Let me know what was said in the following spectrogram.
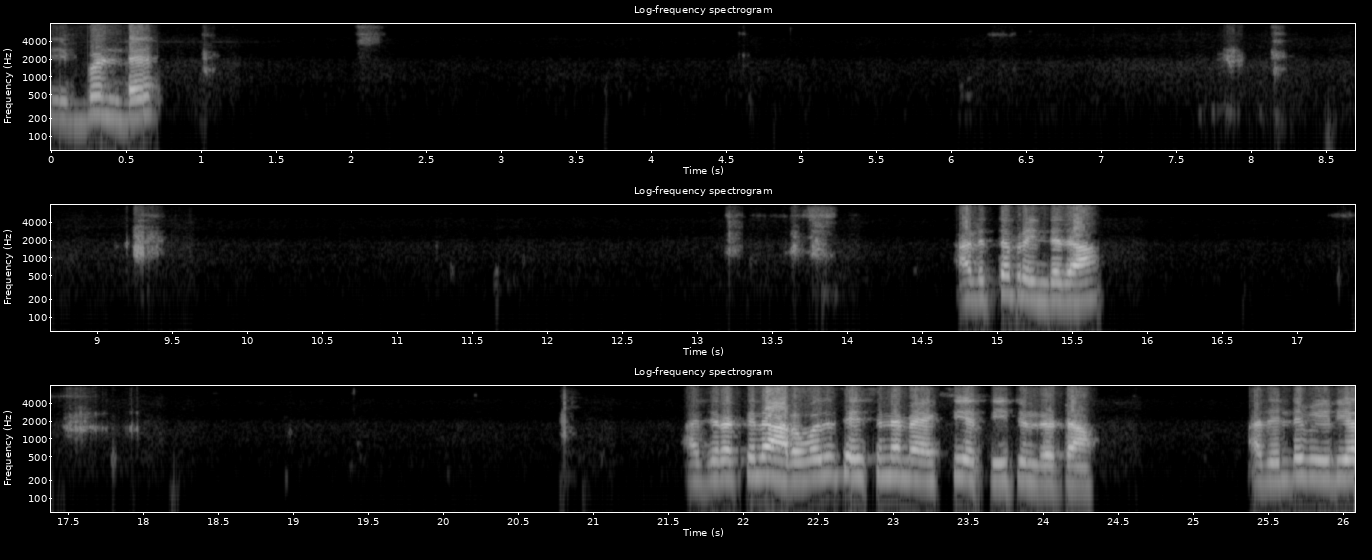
സിബുണ്ട് അടുത്ത പ്രിന്റ് ഇതാ. അജിറക്കിൽ അറുപത് സൈസിന്റെ മാക്സി എത്തിയിട്ടുണ്ട് കേട്ടോ. അതിന്റെ വീഡിയോ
